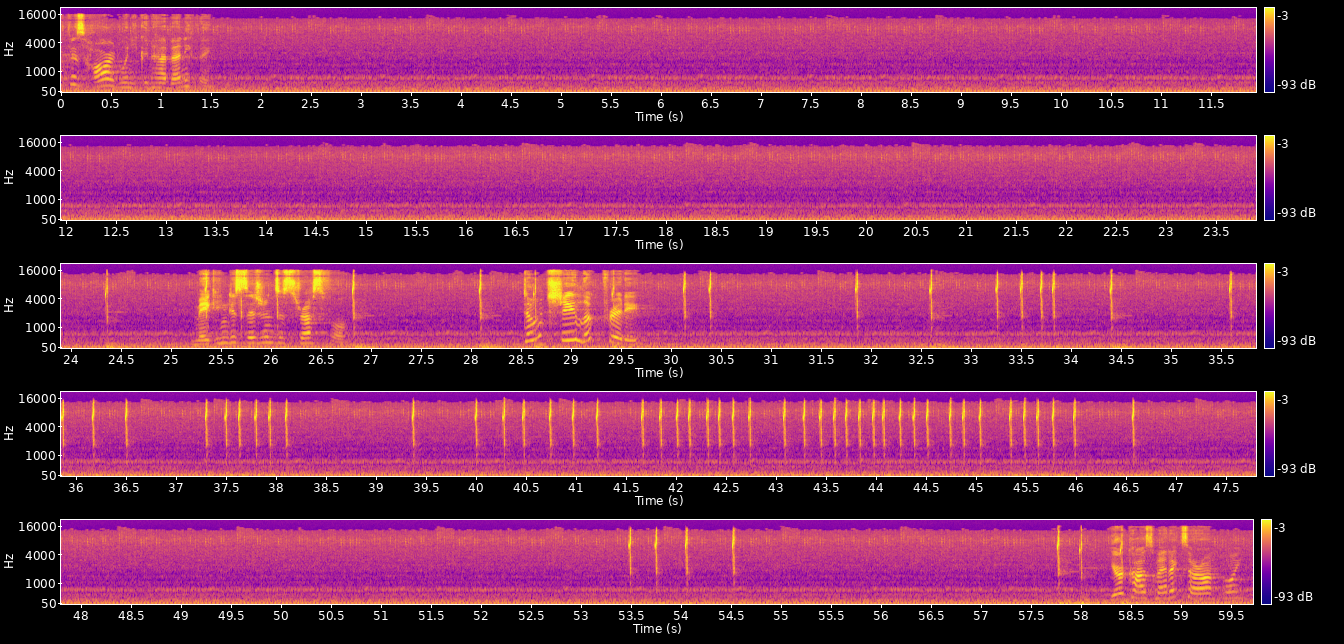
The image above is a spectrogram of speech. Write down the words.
Life is hard when you can have anything. Making decisions is stressful. Don't she look pretty? Your cosmetics are on point.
